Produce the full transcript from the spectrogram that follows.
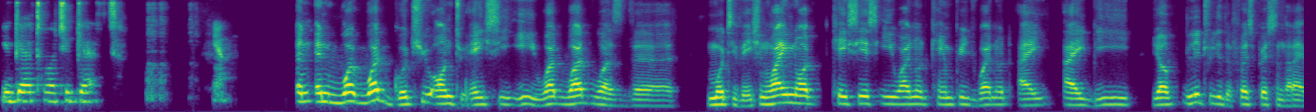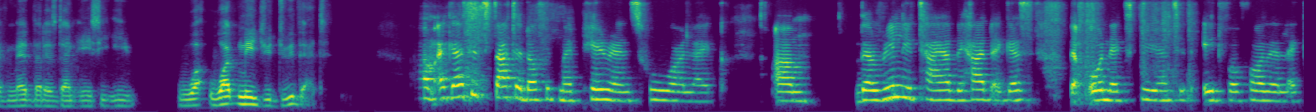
you get what you get. Yeah and and what what got you onto ACE? What what was the motivation? Why not KCSE? Why not Cambridge? Why not I IB? You're literally the first person that I've met that has done ACE. What what made you do that? Um, I guess it started off with my parents who were like, um, they're really tired. They had, I guess, their own experience with 844. They're like,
